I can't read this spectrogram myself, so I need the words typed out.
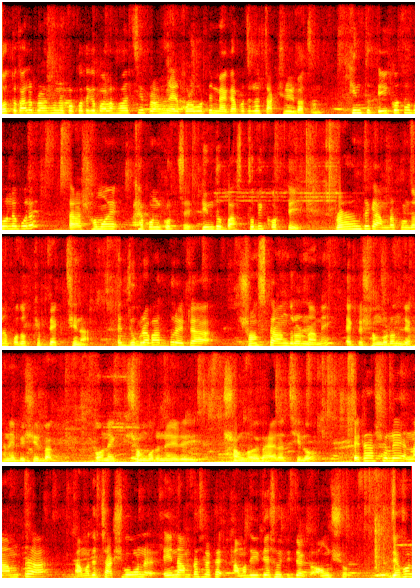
গতকালও প্রশাসনের পক্ষ থেকে বলা হয়েছে প্রশাসন এর পরবর্তী মেগা প্রচার চাকরি নির্বাচন। কিন্তু এই কথা বলে বলে তারা সময় ক্ষেপণ করছে, কিন্তু বাস্তবিক করতেই প্রশাসন থেকে আমরা কোনো ধরনের পদক্ষেপ দেখছি না। এই যুবরাবাদ্দুর এটা সংস্কার আন্দোলন নামে একটা সংগঠন, যেখানে বেশিরভাগ অনেক সংগঠনের ভাইয়েরা ছিল। এটা আসলে নামটা আমাদের চাকসি ভবনের এই নামটা আসলে একটা আমাদের ইতিহাস ঐতিহ্যের একটা অংশ। যখন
